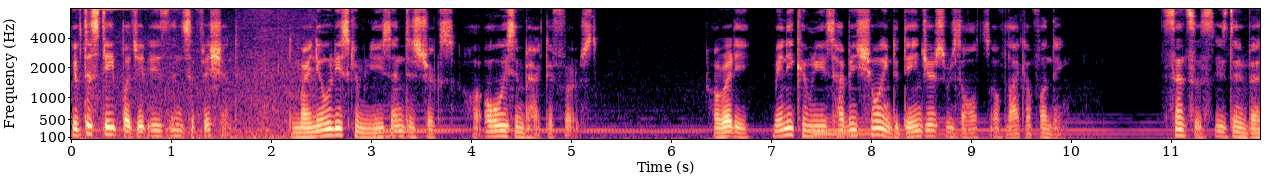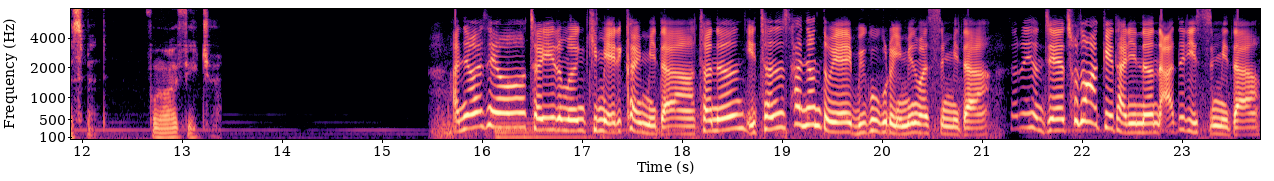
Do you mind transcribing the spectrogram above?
If the state budget is insufficient, the minorities communities and districts are always impacted first. Already, many communities have been showing the dangerous results of lack of funding. Census is the investment for our future. 안녕하세요. 저희 이름은 김에리카입니다. 저는 2004년도에 미국으로 이민 왔습니다. 저는 현재 초등학교에 다니는 아들이 있습니다.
